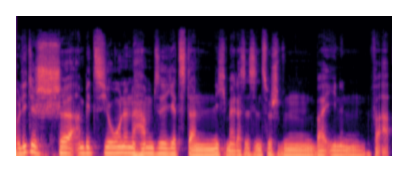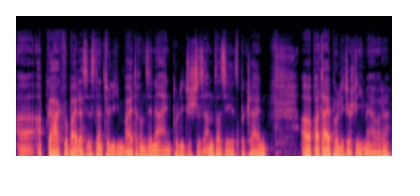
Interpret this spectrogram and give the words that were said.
Politische Ambitionen haben Sie jetzt dann nicht mehr. Das ist inzwischen bei Ihnen äh, abgehakt, wobei das ist natürlich im weiteren Sinne ein politisches Amt, das Sie jetzt bekleiden, aber parteipolitisch nicht mehr, oder?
